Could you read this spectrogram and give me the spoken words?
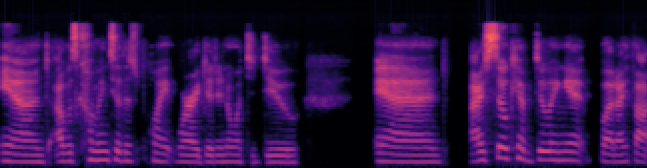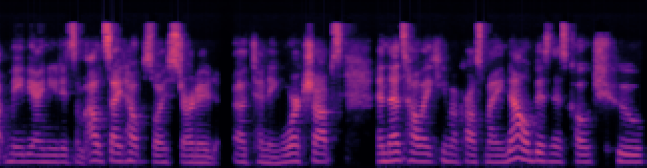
And I was coming to this point where I didn't know what to do. And I still kept doing it, but I thought maybe I needed some outside help. So I started attending workshops. And that's how I came across my now business coach who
